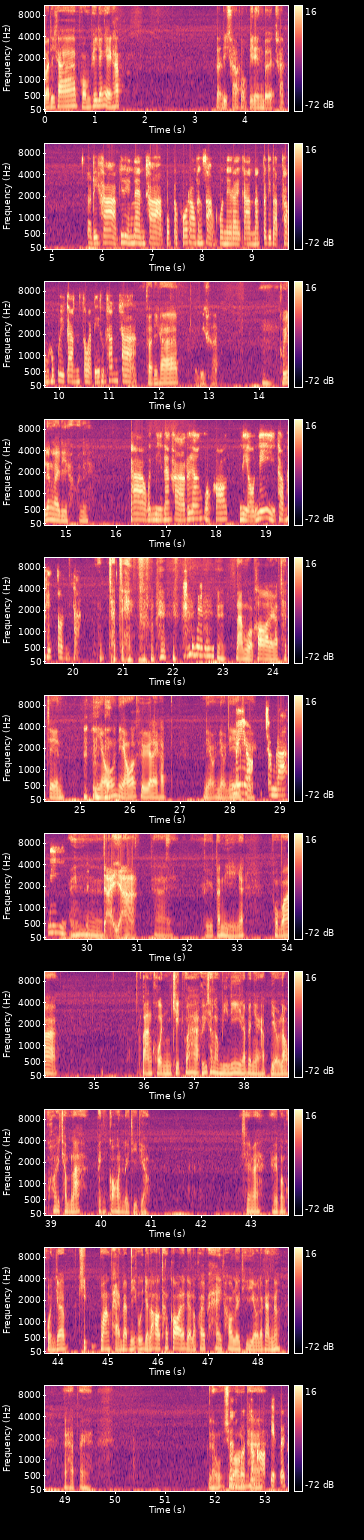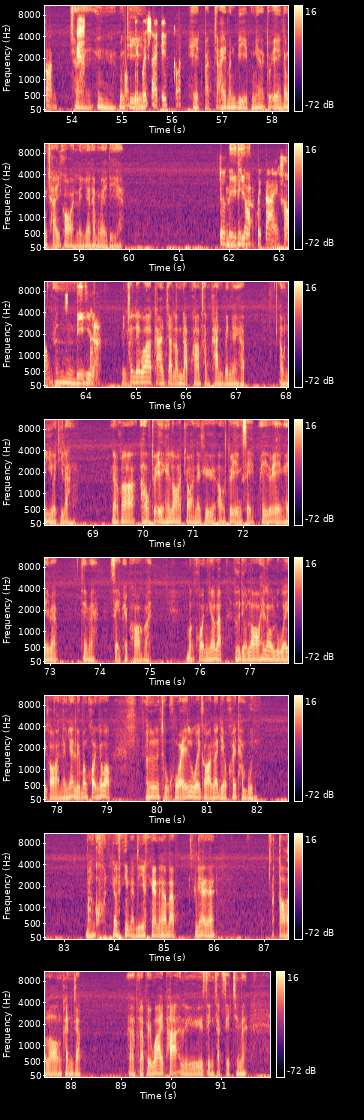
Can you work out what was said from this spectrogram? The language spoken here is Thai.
สวัสดีครับ ผมพี่เลี้ยงเอกครับ สวัสดีครับ ผมพี่เลี้ยงเบิร์ดครับ สวัสดีค่ะ พี่เลี้ยงแนนค่ะ พบกับพวกเราทั้งสามคนในรายการนักปฏิบัติธรรมเขาคุยกัน สวัสดีทุกท่านค่ะ สวัสดีครับ สวัสดีครับอืมคุยเรื่องอะไรดีครับวันนี้ค่ะวันนี้นะคะ เรื่องหัวข้อเหนียวหนี้ทำให้ตนค่ะ ชัดเจนน้ำหัวข้อเลยครับ ชัดเจน เหนียวเหนียวก็คืออะไรครับ เหนียวเหนียวนี่ไม่ก็ยคืออม ชำระหนี้เออจ่ายยากใช่หรือตันหนีเงี้ย ผมว่า บางคนคิดว่าเอ้ยถ้าเรามีหนี้แล้วเป็นไงครับ เดี๋ยวเราค่อยชำระเป็นก้อนเลยทีเดียว ใช่ไหมเออบางคนก็คิดวางแผนแบบนี้โอ้ยเดี๋ยวเราเอาทั้งก้อนแล้วเดี๋ยวเราค่อยไปให้เขาเลยทีเดียวแล้วกันเนาะนะครับ เออแล้วช่บาวงงคนต้ถ้าองขอเก็บไว้ก่อน ใช่เออบางขอทีเก็บไว้ใช้เองก่อน เหตุปัจจัยมันบีบเงี้ย ตัวเองต้องใช้ก่อนอะไรเงี้ยทำไงดีอะจนเลยไม่ยอมไปจ่ายเขาเออหนี่ที่หลังเขาเรียกว่าการจัดลำดับความสำคัญเป็นไงครับ เอาหนี้ไว้ที่หลัง แล้วก็เอาตัวเองให้รอดก่อนนะคือ เอาตัวเองเสพให้ตัวเองให้แบบ ใช่ไหมเสพให้พอก่อน บางคนก็แบบเออเดี๋ยวรอให้เรารวยก่อนอะไรเงี้ย หรือบางคนก็บอกเออถูกหวยรวยก่อนแล้วเดี๋ยวค่อยทำบุญ บางคนก็มีแบบนี้เหมือนกันนะครับแบบเรียกอะไรนะ ต่อรองกันกับอ่าพอเราไปไหว้พระหรือสิ่งศักดิ์สิทธิ์ใช่ไหม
